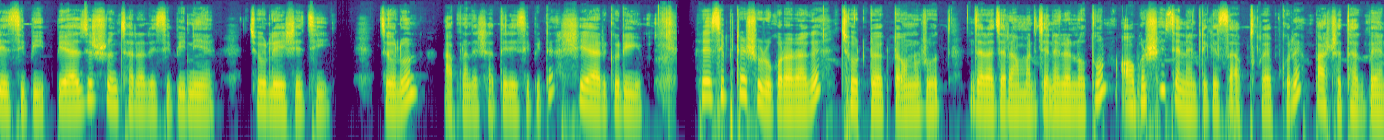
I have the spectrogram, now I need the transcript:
রেসিপি, পেঁয়াজ রসুন ছাড়া রেসিপি নিয়ে চলে এসেছি। চলুন আপনাদের সাথে রেসিপিটা শেয়ার করি। রেসিপিটা শুরু করার আগে ছোট্ট একটা অনুরোধ। যারা যারা আমার চ্যানেলে নতুন, অবশ্যই চ্যানেলটিকে সাবস্ক্রাইব করে পাশে থাকবেন।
